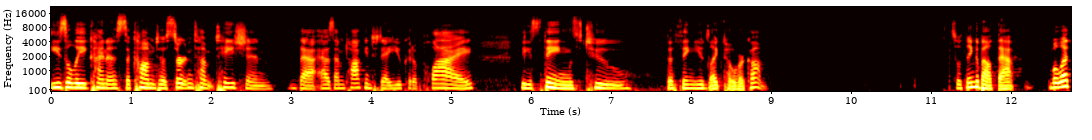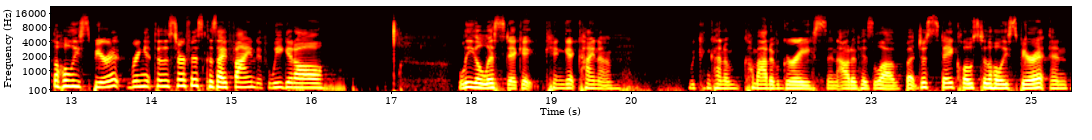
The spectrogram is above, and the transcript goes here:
easily kind of succumb to a certain temptation that as I'm talking today, you could apply these things to the thing you'd like to overcome? So think about that. But let the Holy Spirit bring it to the surface because I find if we get all legalistic, it can get kind of, we can kind of come out of grace and out of His love. But just stay close to the Holy Spirit and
